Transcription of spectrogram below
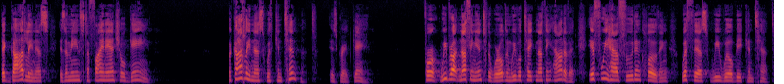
that godliness is a means to financial gain. But godliness with contentment is great gain. For we brought nothing into the world, and we will take nothing out of it. If we have food and clothing, with this we will be content.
